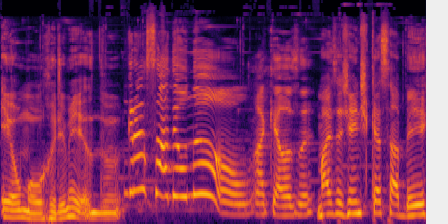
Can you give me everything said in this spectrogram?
Eu morro de medo. Engraçado eu não. Aquelas, né? Mas a gente quer saber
